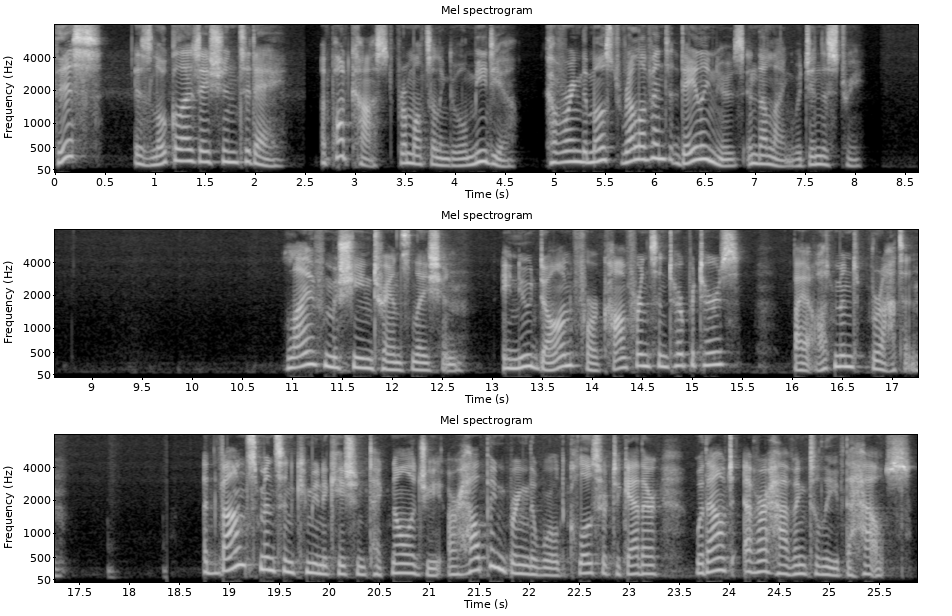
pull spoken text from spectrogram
This is Localization Today, a podcast from Multilingual Media, covering the most relevant daily news in the language industry. Live Machine Translation A New Dawn for Conference Interpreters by Oddmund Braaten. Advancements in communication technology are helping bring the world closer together without ever having to leave the house.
